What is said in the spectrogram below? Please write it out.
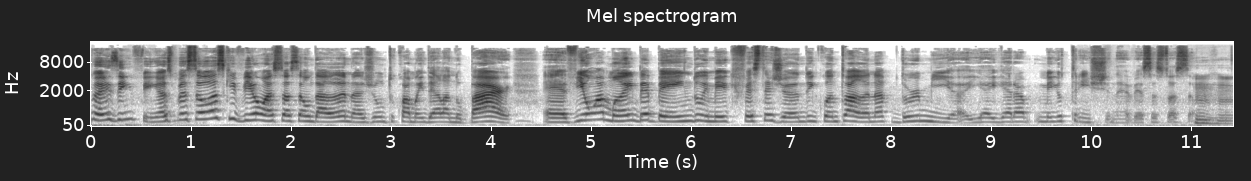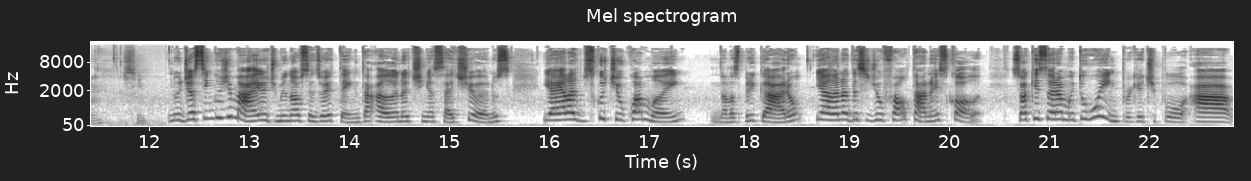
Mas enfim, as pessoas que viam a situação da Ana junto com a mãe dela no bar é, viam a mãe bebendo e meio que festejando enquanto a Ana dormia. E aí era meio triste, né, ver essa situação. Uhum, sim. No dia 5 de maio de 1980, a Ana tinha 7 anos e aí ela discutiu com a mãe, elas brigaram e a Ana decidiu faltar na escola. Só que isso era muito ruim, porque, tipo, a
